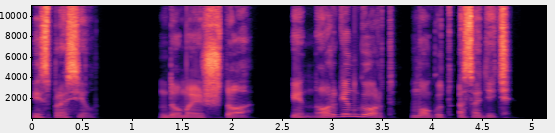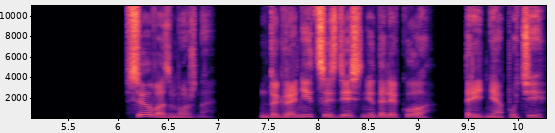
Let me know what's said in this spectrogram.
и спросил. «Думаешь, что, и Норгенгорд могут осадить?» Все возможно. До границы здесь недалеко, три дня пути.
